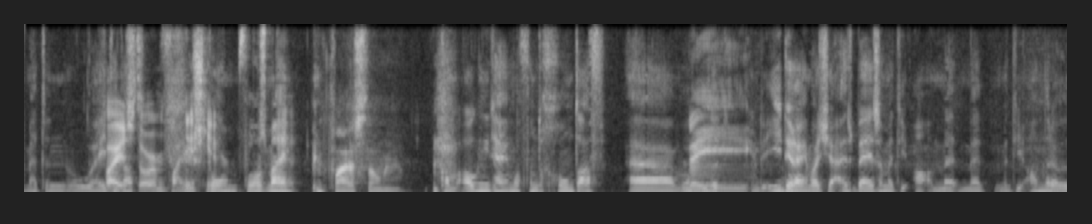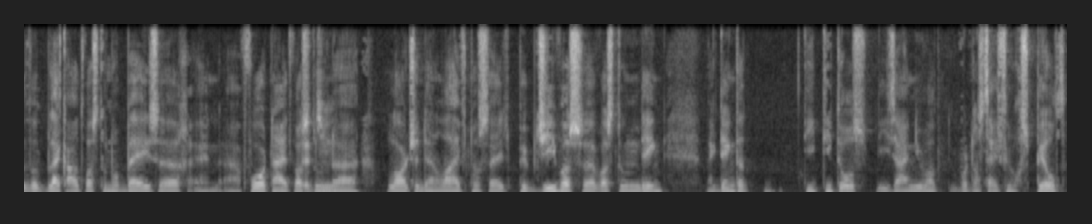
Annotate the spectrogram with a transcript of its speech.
met een, hoe heet Firestorm. dat? Firestorm, volgens mij. Ja. Firestorm, ja. Kwam ook niet helemaal van de grond af. Eh, Nee. omdat- iedereen was juist bezig met die, met, met, met die andere. Wat Blackout was toen nog bezig. En eh, Fortnite was PUBG. toen eh, larger than life nog steeds. PUBG was, was toen een ding. Maar ik denk dat die titels, die zijn nu wat, wordt nog steeds veel gespeeld.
